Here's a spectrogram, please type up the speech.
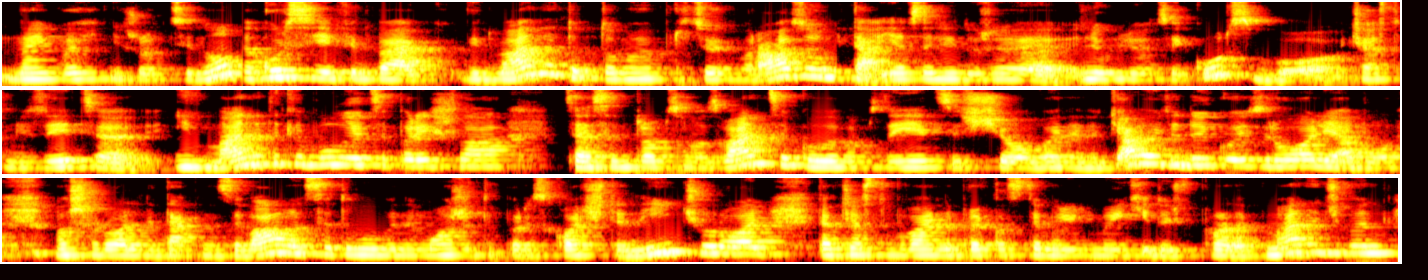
найвигіднішу ціну. На курсі є фідбек від мене, тобто ми працюємо разом. І так, я взагалі дуже люблю цей курс, бо часто мені здається, і в мене таке було, я це перейшла. Це синдром самозванця, коли вам здається, що ви не дотягуєте до якоїсь ролі, або ваша роль не так називалася, тому ви не можете перескочити на іншу роль. Так часто буває, наприклад, з тими людьми, які йдуть в продакт менеджмент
